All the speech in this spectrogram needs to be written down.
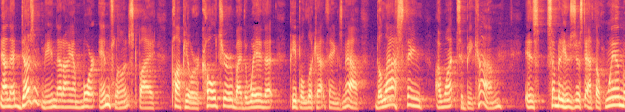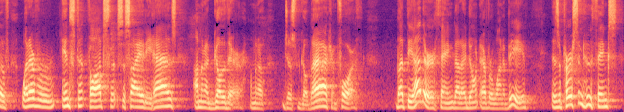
Now, that doesn't mean that I am more influenced by popular culture, by the way that people look at things now. The last thing I want to become is somebody who's just at the whim of whatever instant thoughts that society has. I'm going to go there. I'm going to just go back and forth. But the other thing that I don't ever want to be is a person who thinks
